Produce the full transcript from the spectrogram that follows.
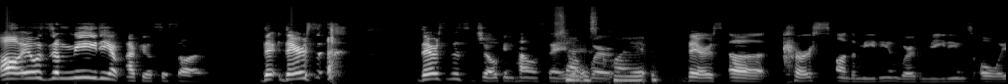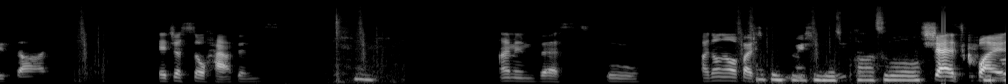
Oh, it was the medium. I feel so sorry. There, there's, there's this joke in Town of Chat Salem is where quiet. there's a curse on the medium where the mediums always die. It just so happens. Hmm. I'm invest. Ooh, I don't know if I should. Should is possible. Shad's quiet.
